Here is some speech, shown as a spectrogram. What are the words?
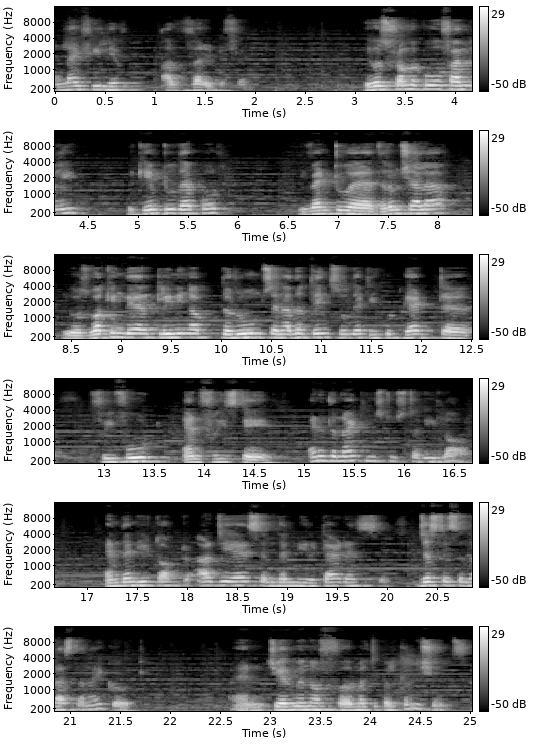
and life he lived are very different. He was from a poor family. He came to Udaipur. He went to a dharamshala. He was working there, cleaning up the rooms and other things so that he could get uh, free food and free stay. And in the night, he used to study law. And then he taught RJS and then he retired as Justice in Rajasthan High Court and chairman of uh, multiple commissions.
